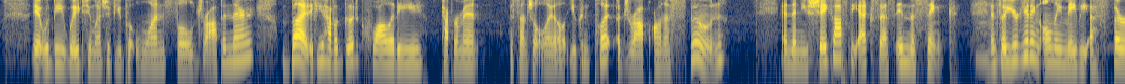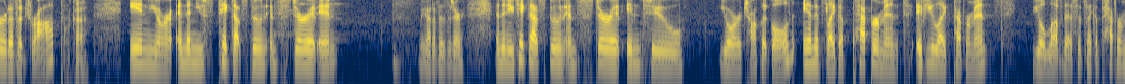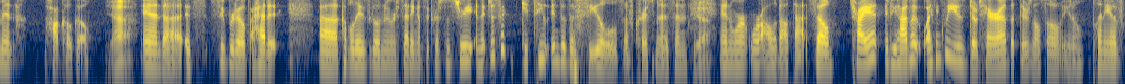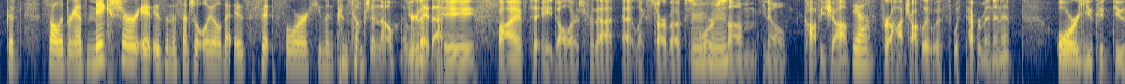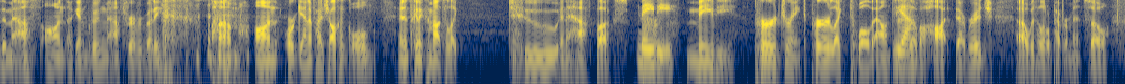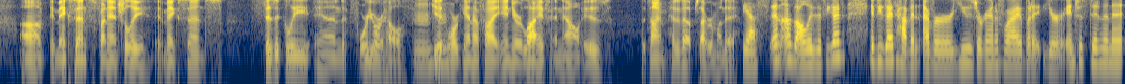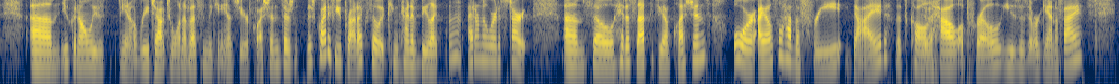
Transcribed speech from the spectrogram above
It would be way too much if you put one full drop in there. But if you have a good quality peppermint essential oil, you can put a drop on a spoon and then you shake off the excess in the sink. Mm. And so you're getting only maybe a third of a drop Okay. in your and then you take that spoon and stir it in we got a visitor and then you take that spoon and stir it into your chocolate gold and it's like a peppermint if you like peppermint you'll love this it's like a peppermint hot cocoa Yeah. and uh, it's super dope i had it uh, a couple days ago when we were setting up the christmas tree and it just like gets you into the feels of christmas and Yeah. and we're we're all about that. So try it if you have it. I think we use DoTerra, but there's also you know plenty of good solid brands. Make sure it is an essential oil that is fit for human consumption, though. I You're gonna pay five to eight dollars for that at like Starbucks or Mhm. some you know coffee shop Yeah, for a hot chocolate with with peppermint in it. Or you could do the math on again we're doing math for everybody um, on Organifi chocolate gold, and it's gonna come out to like two and a half bucks per- maybe. Per drink per like 12 ounces Yeah. of a hot beverage uh, with a little peppermint so um, it makes sense financially it makes sense physically and for your health get Mm-hmm. organifi in your life and now is the time head it up cyber monday Yes, and as always, if you guys if you guys haven't ever used Organifi but it, you're interested in it, um, you can always you know reach out to one of us and we can answer your questions. There's there's quite a few products, so it can kind of be like mm, I don't know where to start. Um, so hit us up if you have questions, or I also have a free guide that's called Yeah. How a Pro Uses Organifi,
